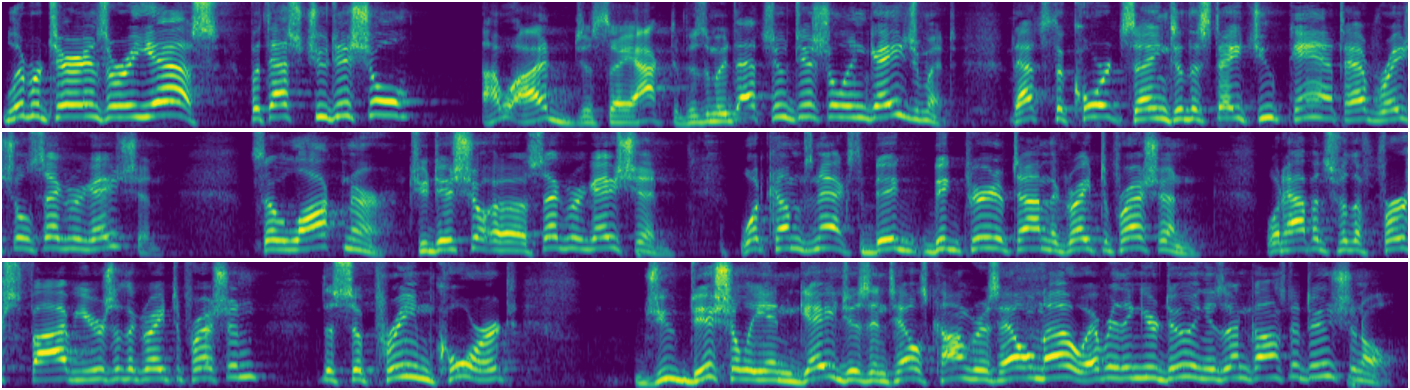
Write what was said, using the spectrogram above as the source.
Libertarians are a yes, but that's judicial. I, would just say activism, that's judicial engagement. That's the court saying to the state, you can't have racial segregation. So, Lochner, judicial uh, segregation. What comes next? Big, big period of time, the Great Depression. What happens for the first five years of the Great Depression? The Supreme Court judicially engages and tells Congress, hell no, everything you're doing is unconstitutional.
